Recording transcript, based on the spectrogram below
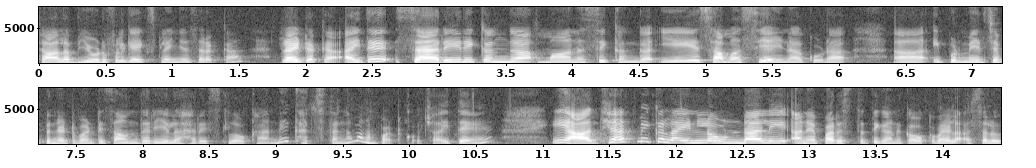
చాలా బ్యూటిఫుల్గా ఎక్స్ప్లెయిన్ చేశారక్క. రైట్ అక్క. అయితే శారీరకంగా మానసికంగా ఏ సమస్య అయినా కూడా ఇప్పుడు మీరు చెప్పినటువంటి సౌందర్య లహరి శ్లోకాన్ని ఖచ్చితంగా మనం పట్టుకోవచ్చు. అయితే ఈ ఆధ్యాత్మిక లైన్లో ఉండాలి అనే పరిస్థితి కనుక ఒకవేళ అసలు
